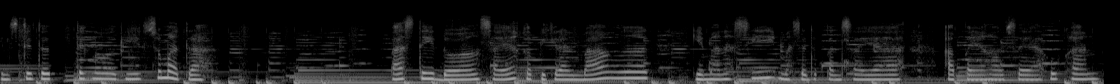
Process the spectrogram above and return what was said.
Institut Teknologi Sumatera. Pasti dong, saya kepikiran banget gimana sih masa depan saya, apa yang harus saya lakukan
